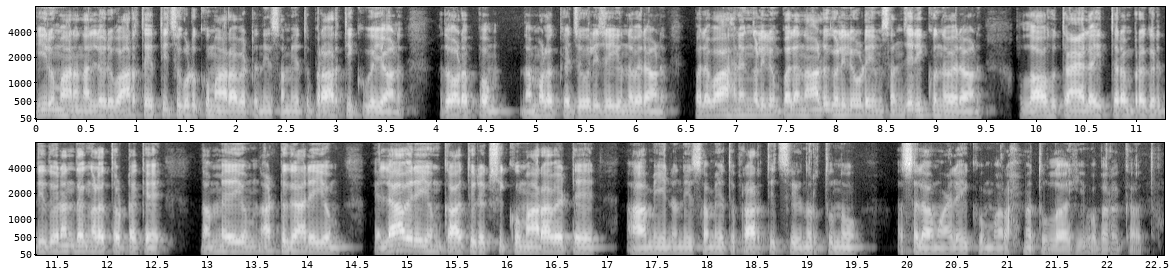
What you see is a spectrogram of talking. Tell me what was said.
തീരുമാനം നല്ലൊരു വാർത്ത എത്തിച്ചു കൊടുക്കുമാറാവട്ടെ ഈ സമയത്ത് പ്രാർത്ഥിക്കുകയാണ്. അതോടൊപ്പം നമ്മളൊക്കെ ജോലി ചെയ്യുന്നവരാണ്. പല വാഹനങ്ങളിലും പല നാടുകളിലൂടെയും സഞ്ചരിക്കുന്നവരാണ്. അള്ളാഹു തായാല ഇത്തരം പ്രകൃതി ദുരന്തങ്ങളെ തൊട്ടൊക്കെ നമ്മെയും നാട്ടുകാരെയും എല്ലാവരെയും കാത്തു രക്ഷിക്കുമാറാവട്ടെ. ആമീൻ എന്നീ സമയത്ത് പ്രാർത്ഥിച്ച് നിർത്തുന്നു. അസ്സലാമു അലൈക്കും വറഹമത്തല്ലാഹി വബർക്കാത്തു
